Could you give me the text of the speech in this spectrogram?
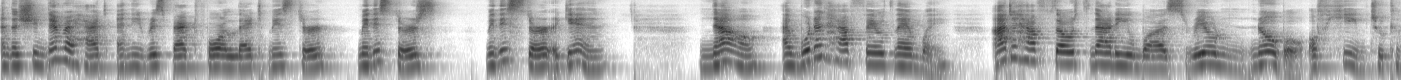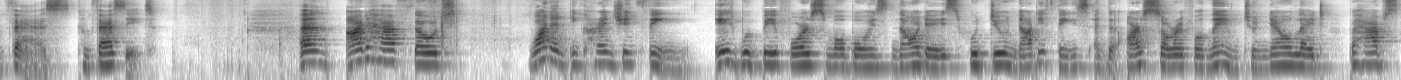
and she never had any respect for late Mister Minister's minister again. Now, I wouldn't have felt that way. I'd have thought that it was real noble of him to confess confess it. And I'd have thought what an encouraging thing it would be for small boys nowadays who do naughty things and are sorry for them to know that perhaps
